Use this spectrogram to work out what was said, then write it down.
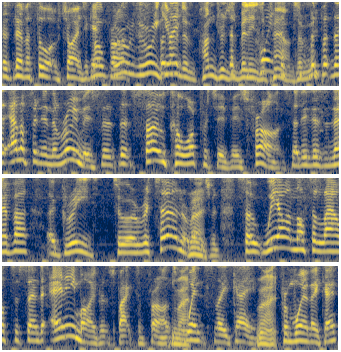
has never thought of trying to get Well, France. we've already But given them hundreds of the billions of point- the- pounds, haven't the- but the elephant in the room is that, that so cooperative is France that it has never agreed to a return arrangement. So we are not allowed to send any migrants back to France Right. whence they came, Right. from where they came,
